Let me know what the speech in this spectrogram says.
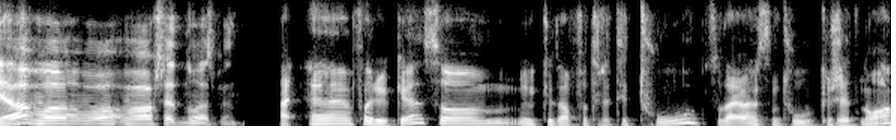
ja, hva, hva, hva skjedde nå, Espen? Nei, uh, Forrige uke, så uke da for 32, så det er jo nesten to uker siden nå,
